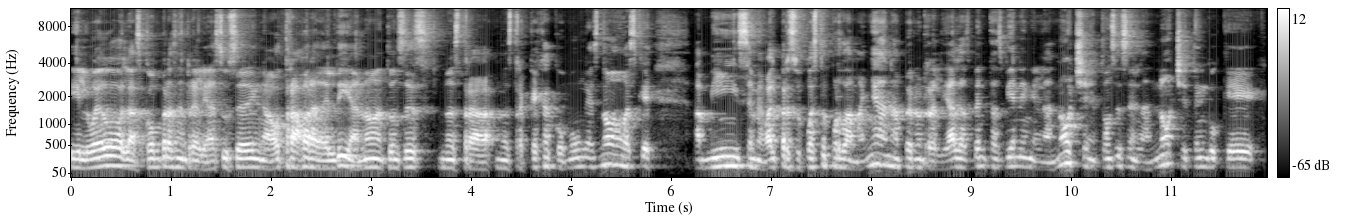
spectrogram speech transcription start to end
y luego las compras en realidad suceden a otra hora del día, ¿no? Entonces nuestra, nuestra queja común es, no, es que a mí se me va el presupuesto por la mañana, pero en realidad las ventas vienen en la noche, entonces en la noche tengo que,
